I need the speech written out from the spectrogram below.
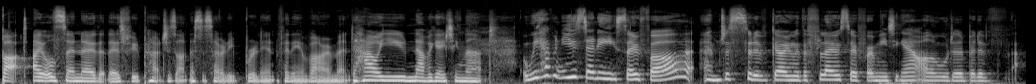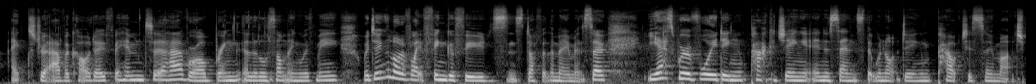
But I also know that those food pouches aren't necessarily brilliant for the environment. How are you navigating that? We haven't used any so far. I'm just sort of going with the flow. So for a meeting out, I'll order a bit of extra avocado for him to have, or I'll bring a little something with me. We're doing a lot of like finger foods and stuff at the moment. So, yes, we're avoiding packaging in a sense that we're not doing pouches so much,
